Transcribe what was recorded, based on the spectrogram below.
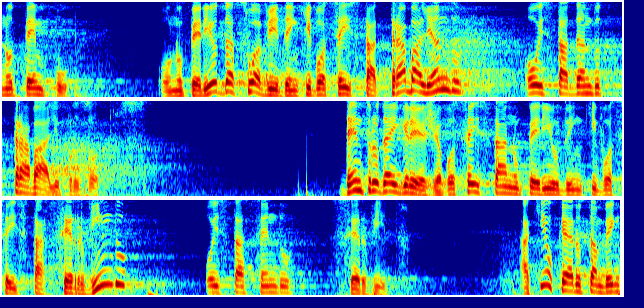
no tempo ou no período da sua vida em que você está trabalhando ou está dando trabalho para os outros? Dentro da igreja, você está no período em que você está servindo ou está sendo servido? Aqui eu quero também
